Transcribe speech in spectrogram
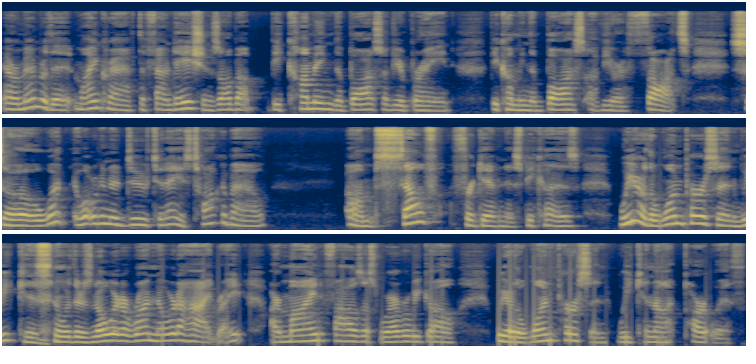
now remember that Mindcraft, the foundation, is all about becoming the boss of your brain, becoming the boss of your thoughts. So what what we're going to do today is talk about um, self forgiveness because we are the one person we can, there's nowhere to run, nowhere to hide, right? Our mind follows us wherever we go. We are the one person we cannot part with.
